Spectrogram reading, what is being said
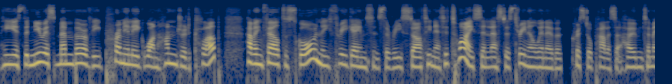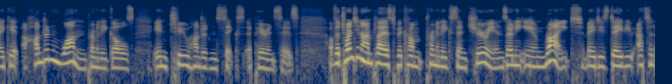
He is the newest member of the Premier League 100 club. Having failed to score in the three games since the restart, he netted twice in Leicester's 3 0 win over Crystal Palace at home to make it 101 Premier League goals in 206 appearances. Of the 29 players to become Premier League centurions, only Ian Wright made his debut at an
